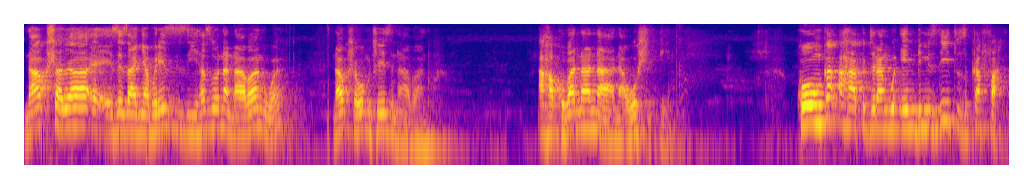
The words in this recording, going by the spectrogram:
nakushaba eh, eze za nyaburezi ziha zoona nabandwa nakushaba omucwezi nabandwa. Aha kuba na, na, worshiping konka aha kugira ngu endimi ziitu zikafa.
